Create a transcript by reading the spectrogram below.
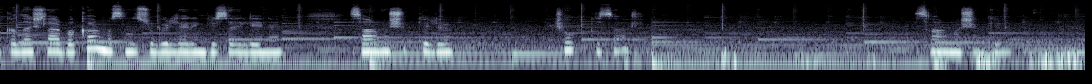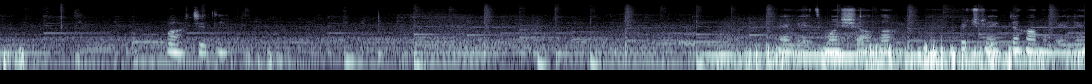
Arkadaşlar bakar mısınız şu güllerin güzelliğine? Sarmaşık gülü. Çok güzel. Sarmaşık gülü. Bahçede. Evet maşallah. Üç renkli hanım eli.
